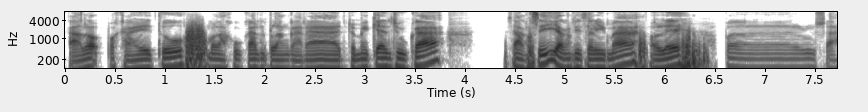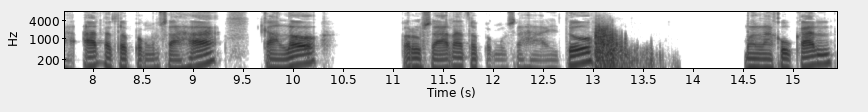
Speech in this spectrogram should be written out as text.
kalau pegawai itu melakukan pelanggaran. Demikian juga sanksi yang diterima oleh perusahaan atau pengusaha kalau perusahaan atau pengusaha itu melakukan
